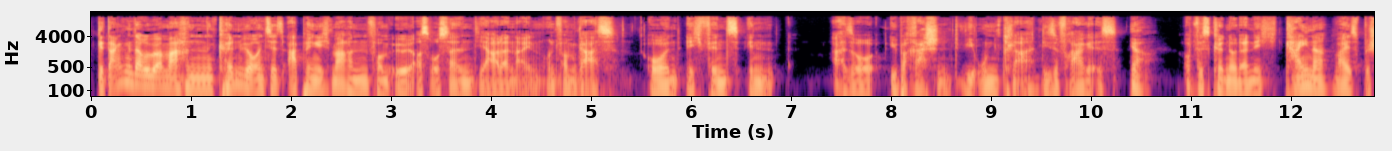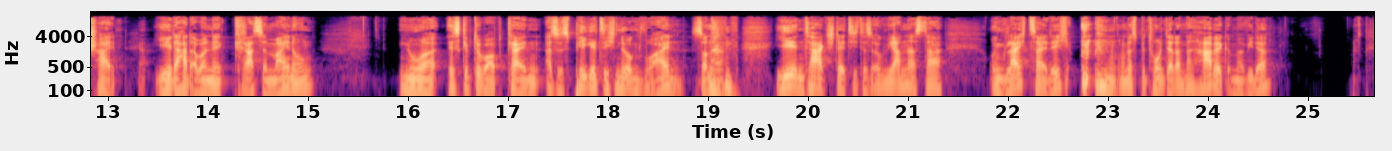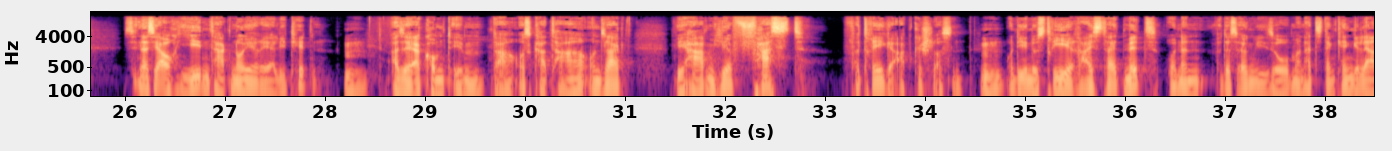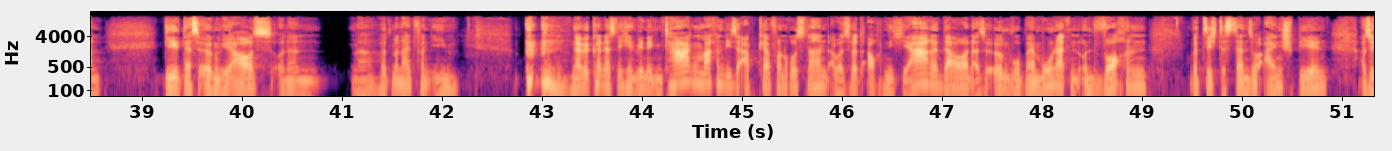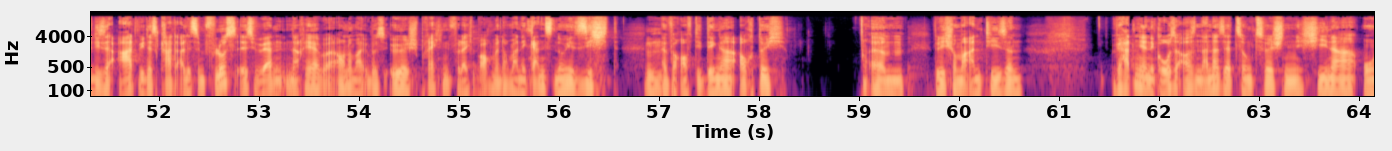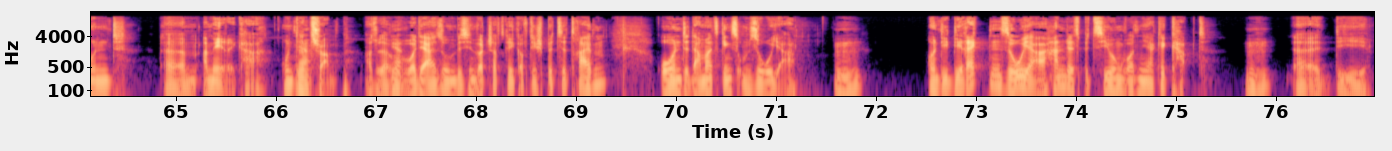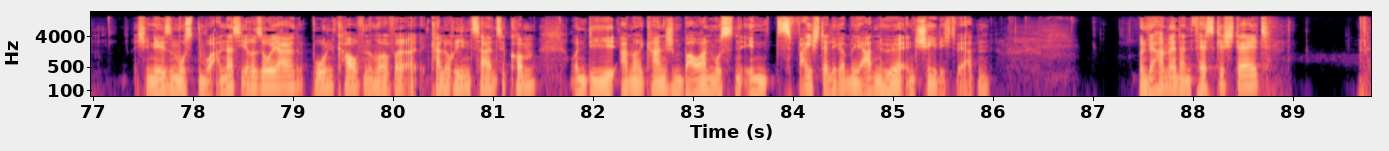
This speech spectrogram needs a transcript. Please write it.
Gedanken darüber machen, können wir uns jetzt abhängig machen vom Öl aus Russland, ja oder nein, und vom Gas. Und ich finde es in, also überraschend, wie unklar diese Frage ist. Ja. Ob wir es können oder nicht. Keiner weiß Bescheid. Ja. Jeder hat aber eine krasse Meinung. Nur es gibt überhaupt kein, also es pegelt sich nirgendwo ein, sondern ja. jeden Tag stellt sich das irgendwie anders dar. Und gleichzeitig, und das betont ja dann Habeck immer wieder, sind das ja auch jeden Tag neue Realitäten. Mhm. Also er kommt eben da aus Katar und sagt, wir haben hier fast Verträge abgeschlossen. Mhm. Und die Industrie reist halt mit und dann wird das irgendwie so, man hat sich dann kennengelernt, dealt das irgendwie aus und dann ja, hört man halt von ihm, na, wir können das nicht in wenigen Tagen machen, diese Abkehr von Russland, aber es wird auch nicht Jahre dauern, also irgendwo bei Monaten und Wochen wird sich das dann so einspielen. Also diese Art, wie das gerade alles im Fluss ist, wir werden nachher auch nochmal über das Öl sprechen, vielleicht brauchen wir nochmal eine ganz neue Sicht mhm. einfach auf die Dinger, auch durch, ähm, will ich schon mal anteasern, wir hatten ja eine große Auseinandersetzung zwischen China und ähm, Amerika unter Ja. Trump. Also da Ja. wollte er also ein bisschen Wirtschaftskrieg auf die Spitze treiben. Und damals ging es um Soja. Mhm. Und die direkten Soja-Handelsbeziehungen wurden ja gekappt. Mhm. Äh, die Chinesen mussten woanders ihre Sojabohnen kaufen, um auf ihre Kalorienzahlen zu kommen. Und die amerikanischen Bauern mussten in zweistelliger Milliardenhöhe entschädigt werden. Und wir haben ja dann festgestellt,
